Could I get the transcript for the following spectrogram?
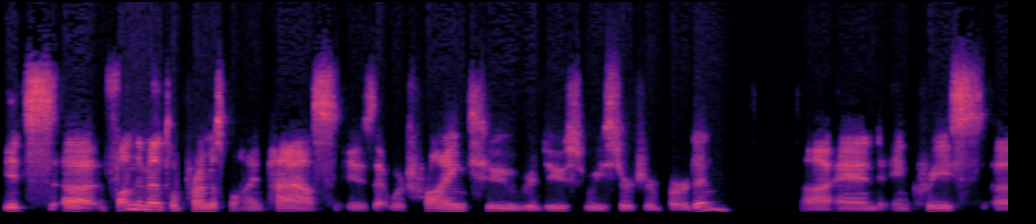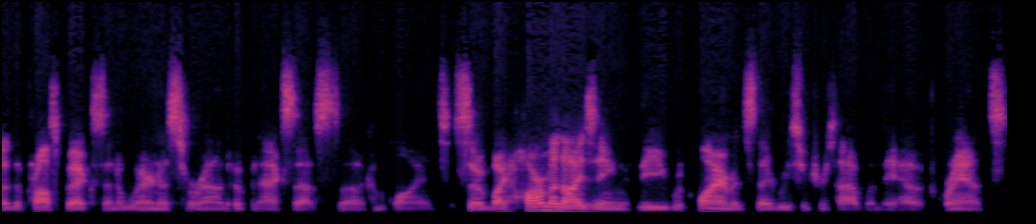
Its uh, fundamental premise behind PASS is that we're trying to reduce researcher burden uh, and increase uh, the prospects and awareness around open access compliance. So by harmonizing the requirements that researchers have when they have grants,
